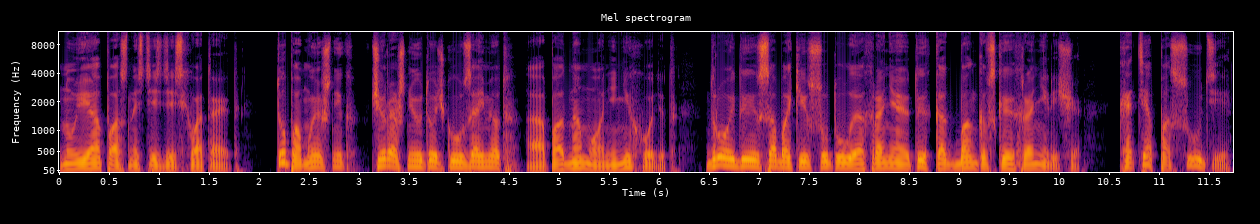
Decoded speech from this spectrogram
Ну и опасности здесь хватает. То помощник вчерашнюю точку займет, а по одному они не ходят. Дроиды, собаки сутулы охраняют их, как банковское хранилище. Хотя, по сути,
